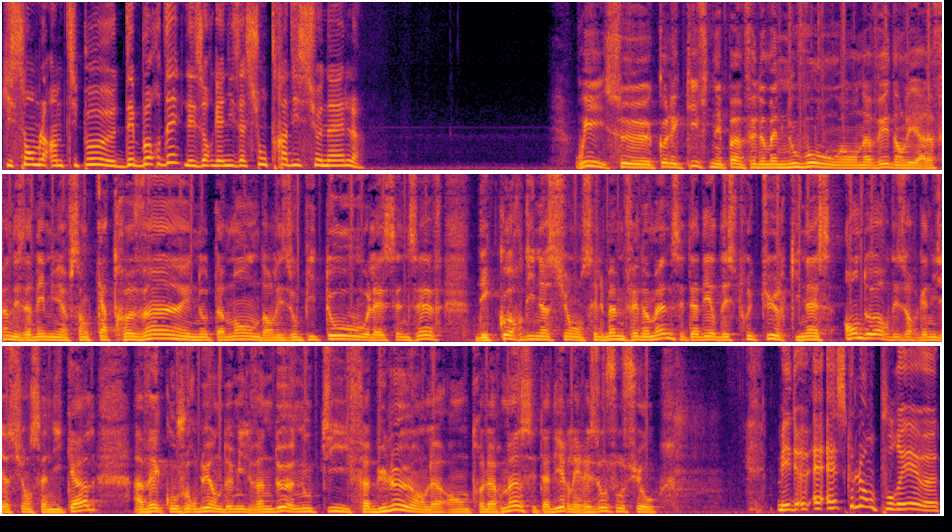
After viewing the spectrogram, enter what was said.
qui semble un petit peu déborder les organisations traditionnelles. Oui, ce collectif n'est pas un phénomène nouveau. On avait dans les, à la fin des années 1980 et notamment dans les hôpitaux la SNCF des coordinations. C'est le même phénomène, c'est-à-dire des structures qui naissent en dehors des organisations syndicales avec aujourd'hui en 2022 un outil fabuleux entre leurs mains, c'est-à-dire les réseaux sociaux. Mais est-ce que là, on pourrait, euh,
